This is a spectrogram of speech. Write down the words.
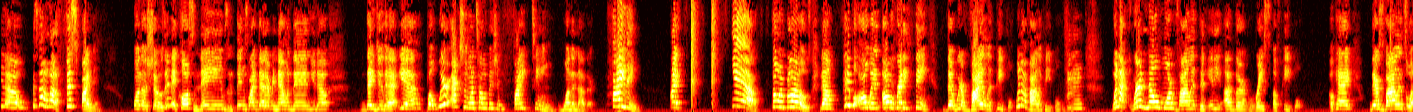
You know, it's not a lot of fist fighting on those shows. They may call some names and things like that every now and then, you know. They do that, yeah. But we're actually on television fighting one another. Fighting. Like, yeah, throwing blows. Now, people always already think that we're violent people. We're not violent people. Mm-mm. We're not, we're no more violent than any other race of people. Okay? There's violence on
